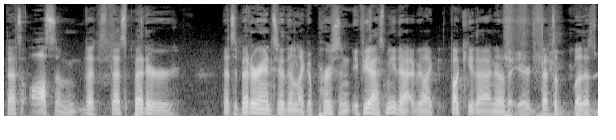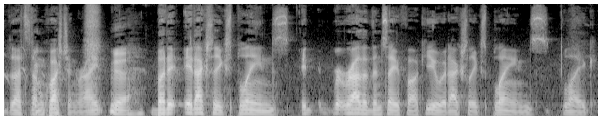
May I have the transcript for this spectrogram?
That's awesome. That's that's better. That's a better answer than like a person. If you ask me that, I'd be like, "Fuck you." That I know that you're. That's a that's, that's a dumb question, right? Yeah. But it, it actually explains it rather than say "fuck you." It actually explains like,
